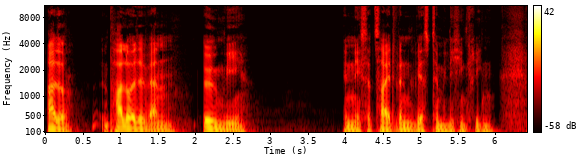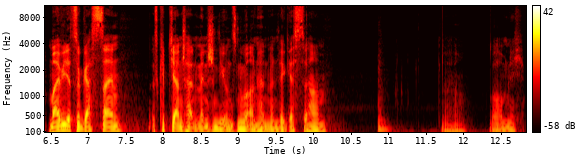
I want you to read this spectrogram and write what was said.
Also, ein paar Leute werden irgendwie in nächster Zeit, wenn wir es terminlich hinkriegen, mal wieder zu Gast sein. Es gibt ja anscheinend Menschen, die uns nur anhören, wenn wir Gäste haben. Naja, warum nicht?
